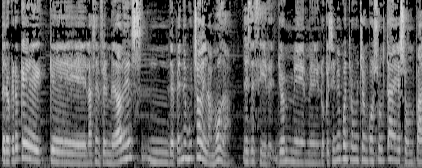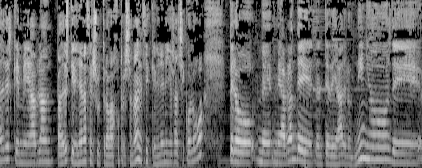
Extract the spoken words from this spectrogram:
pero creo que, que las enfermedades mm, depende mucho de la moda. Es decir, yo me, lo que sí me encuentro mucho en consulta es, son padres que me hablan, padres que vienen a hacer su trabajo personal, es decir, que vienen ellos al psicólogo, pero me, me hablan de, del TDA de los niños, de,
